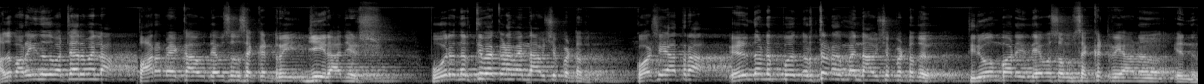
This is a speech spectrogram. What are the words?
അത് പറയുന്നത് മറ്റാരുമല്ല. Paramekkavu Devaswom secretary G Rajesh. പൂരം നിർത്തിവെക്കണമെന്നാവശ്യപ്പെട്ടത്. ഘോഷയാത്ര എഴുന്നള്ളിപ്പ് നിർത്തണമെന്നാവശ്യപ്പെട്ടത് തിരുവമ്പാടി ദേവസ്വം സെക്രട്ടറിയാണ് എന്ന്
